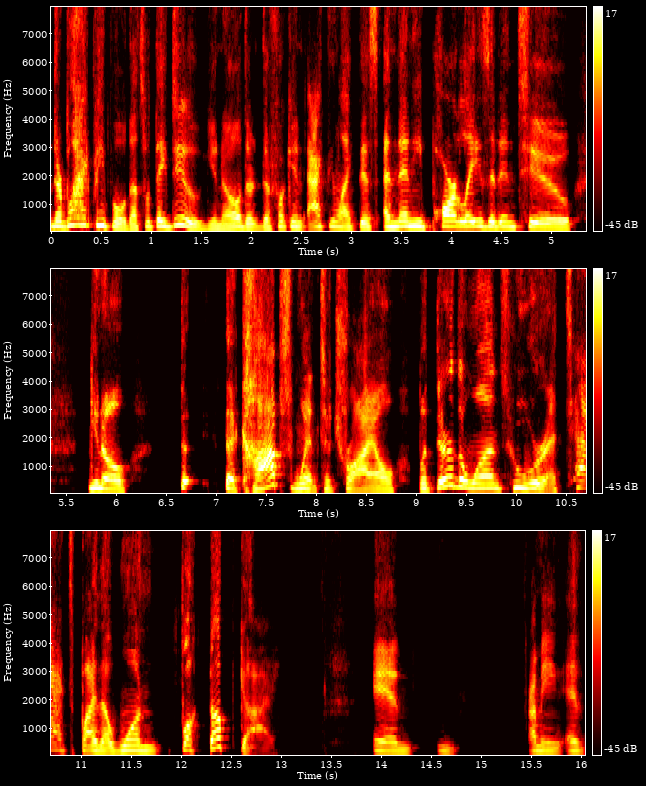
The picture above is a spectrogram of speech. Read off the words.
they're black people. That's what they do. You know, they're they're fucking acting like this, and then he parlays it into, you know, the the cops went to trial, but they're the ones who were attacked by that one fucked up guy, and I mean, and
